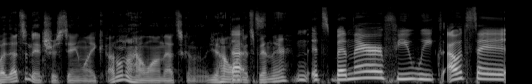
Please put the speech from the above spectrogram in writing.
But that's an interesting. Like I don't know how long that's gonna. You know how long it's been there? It's been there a few weeks. I would say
